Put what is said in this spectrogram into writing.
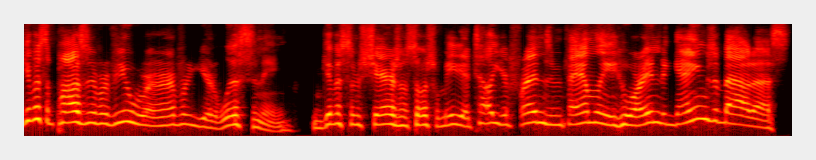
give us a positive review wherever you're listening. Give us some shares on social media. Tell your friends and family who are into games about us.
